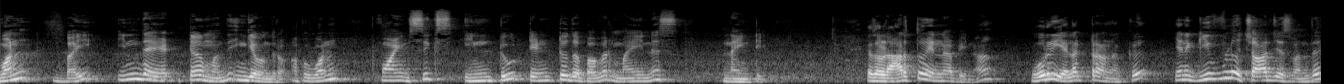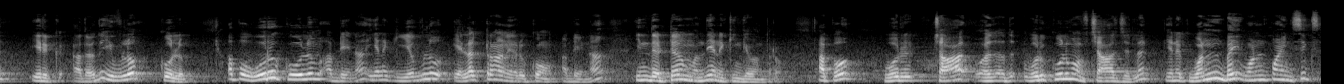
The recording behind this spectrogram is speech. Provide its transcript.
ஒன் பை இந்த டேர்ம் வந்து இங்கே வந்துடும் அப்போ one point six into ten to the power minus nineteen இதோட அர்த்தம் என்ன அப்படின்னா ஒரு எலக்ட்ரானுக்கு எனக்கு இவ்வளோ சார்ஜஸ் வந்து இருக்குது அதாவது இவ்வளோ கூலும். அப்போ ஒரு கூலும் அப்படின்னா எனக்கு எவ்வளோ எலக்ட்ரான் இருக்கும் அப்படின்னா இந்த டேர்ம் வந்து எனக்கு இங்கே வந்துடும் அப்போது ஒரு சார் ஒரு கூலும் ஆஃப் சார்ஜில் எனக்கு one by one point six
